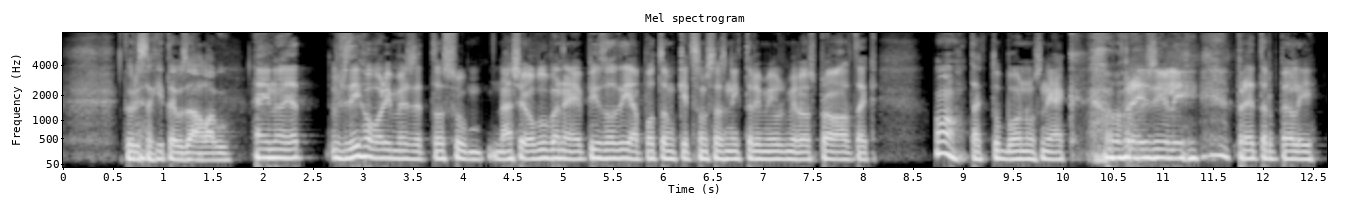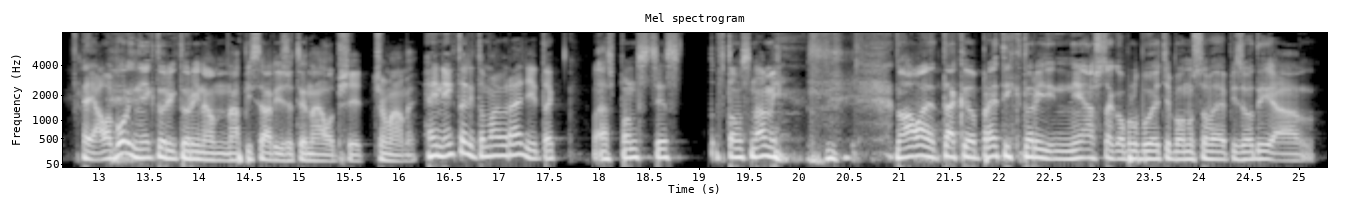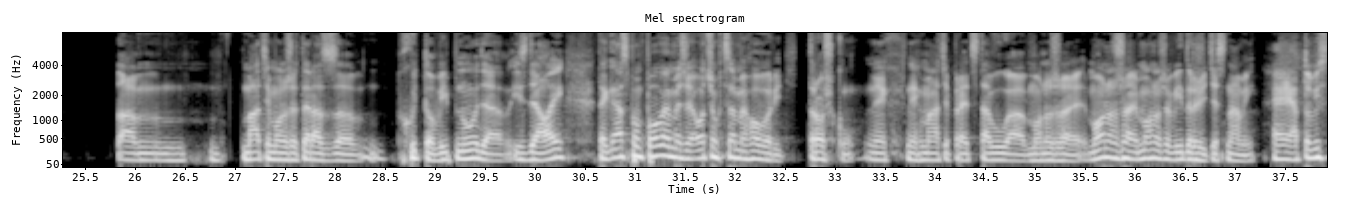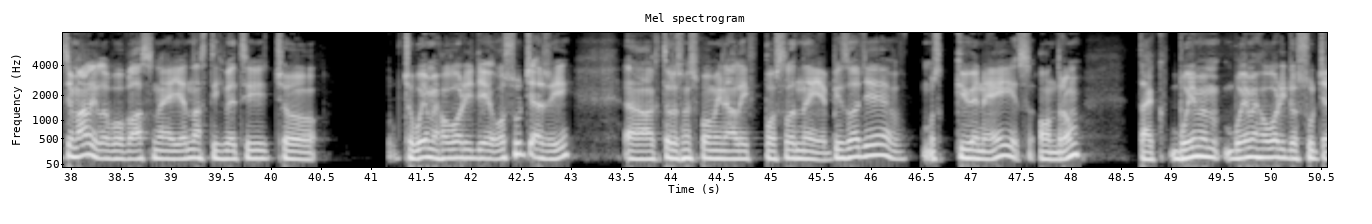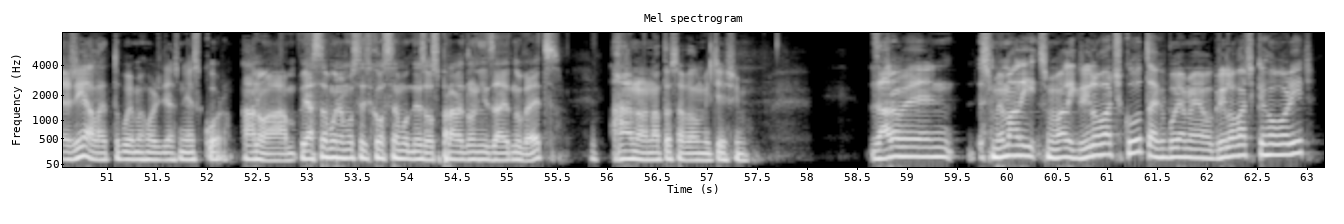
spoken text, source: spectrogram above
ktorí sa chytajú za hlavu. Hej, no ja vždy hovoríme, že to sú naše obľúbené epizódy a potom, keď som sa s niektorými ľuďmi rozprával, tak oh, tak tu bonus nejak prežili, pretrpeli. Hej, ale boli niektorí, ktorí nám napísali, že to je najlepšie, čo máme. Hej, niektorí to majú radi, tak aspoň ste v tom s nami. No ale tak pre tých, ktorí nie až tak obľúbujete bonusové epizódy a, a máte možno, že teraz e, chuť to vypnúť a ísť ďalej, tak aspoň povieme, že o čom chceme hovoriť. Trošku. Nech, nech máte predstavu a možno, že, možno, že, možno, že vydržíte s nami. Hej, a to by ste mali, lebo vlastne jedna z tých vecí, čo, čo budeme hovoriť, je o súťaži, e, ktorú sme spomínali v poslednej epizóde v Q&A s Ondrom tak budeme, budeme hovoriť o súťaži, ale to budeme hovoriť až neskôr. Áno, a ja sa budem musieť Chosemu dnes ospravedlniť za jednu vec. Áno, na to sa veľmi teším. Zároveň sme mali, sme mali grilovačku, tak budeme o grilovačke hovoriť.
